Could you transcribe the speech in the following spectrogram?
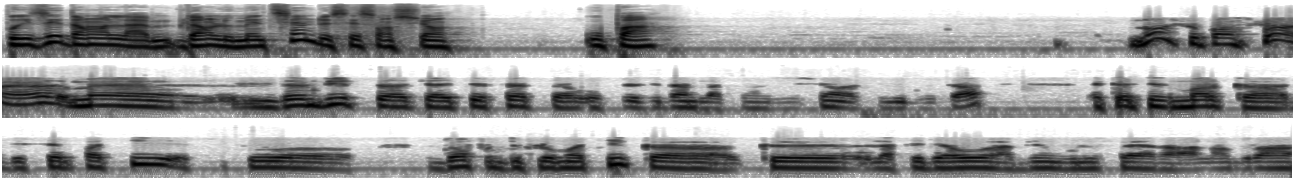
pesé dans, le maintien de ces sanctions, ou pas? Non, je ne pense pas, hein, mais l'invite qui a été faite au président de la transition, à Goïta, était une marque de sympathie surtout euh, d'offre diplomatique euh, que la CDAO a bien voulu faire à l'endroit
